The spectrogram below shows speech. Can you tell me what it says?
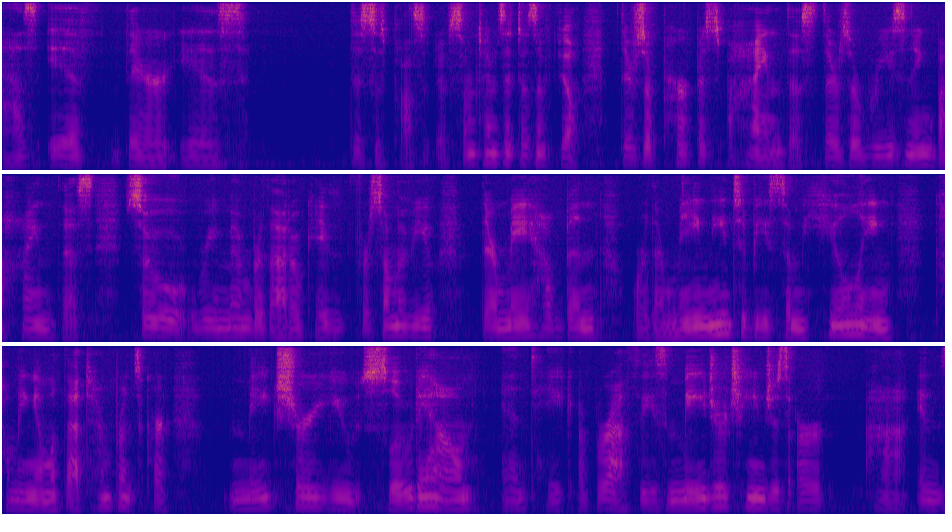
as if there is this is positive. Sometimes it doesn't feel there's a purpose behind this. There's a reasoning behind this. So remember that, okay? For some of you, there may have been or there may need to be some healing coming in with that temperance card. Make sure you slow down and take a breath. These major changes are uh, in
